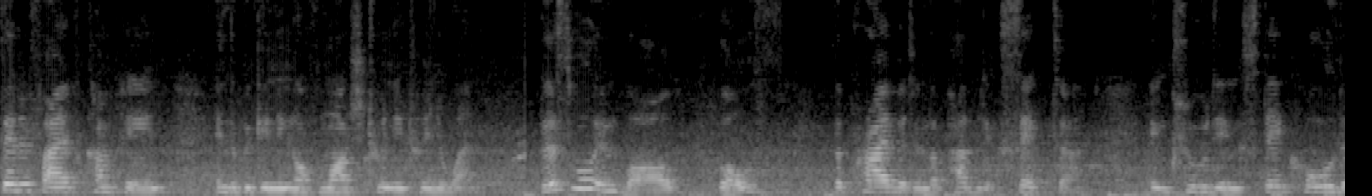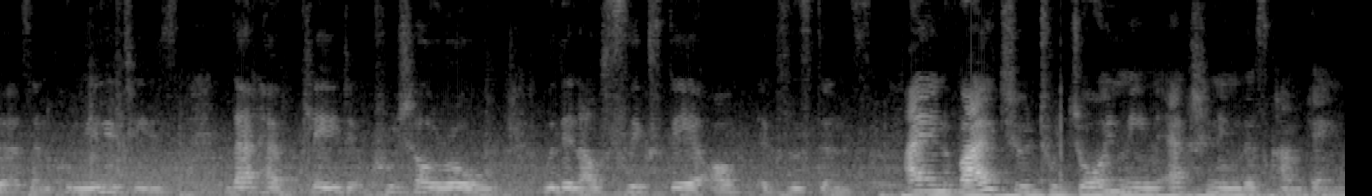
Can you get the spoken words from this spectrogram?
35 campaign in the beginning of March 2021. This will involve both the private and the public sector including stakeholders and communities that have played a crucial role within our sixth day of existence. I invite you to join me in actioning this campaign.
